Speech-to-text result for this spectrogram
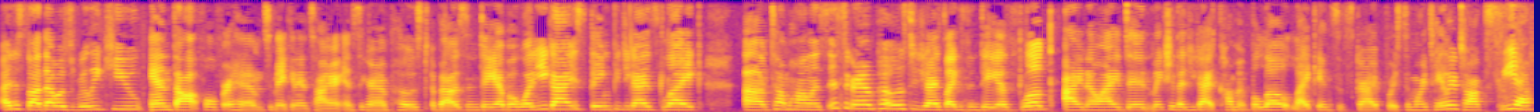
I just thought that was really cute and thoughtful for him to make an entire Instagram post about Zendaya. But what do you guys think? Did you guys like? um, Tom Holland's Instagram post. Did you guys like Zendaya's look? I know I did. Make sure that you guys comment below, like, and subscribe for some more Taylor Talks. See ya.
